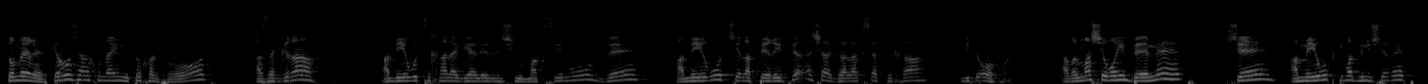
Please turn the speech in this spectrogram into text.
זאת אומרת, ככל שאנחנו נעים לתוך הזרועות, אז הגרף, המהירות צריכה להגיע לאיזשהו מקסימום, והמהירות של הפריפריה של הגלקסיה צריכה לדעוך. אבל מה שרואים באמת, שהמהירות כמעט ונשארת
